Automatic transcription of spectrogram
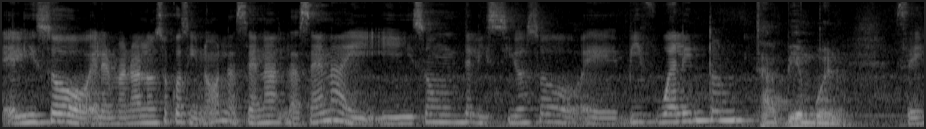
él hizo, el hermano Alonso cocinó la cena, la cena y, hizo un delicioso eh, beef Wellington. Está bien bueno. Sí,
